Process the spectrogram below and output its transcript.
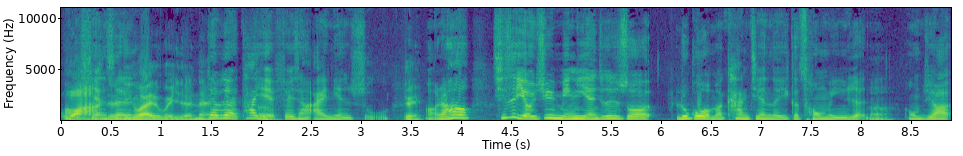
哇先生，另外的伟人呢，对不对？他也非常爱念书。嗯、对哦，然后其实有一句名言，就是说，如果我们看见了一个聪明人，嗯，我们就要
